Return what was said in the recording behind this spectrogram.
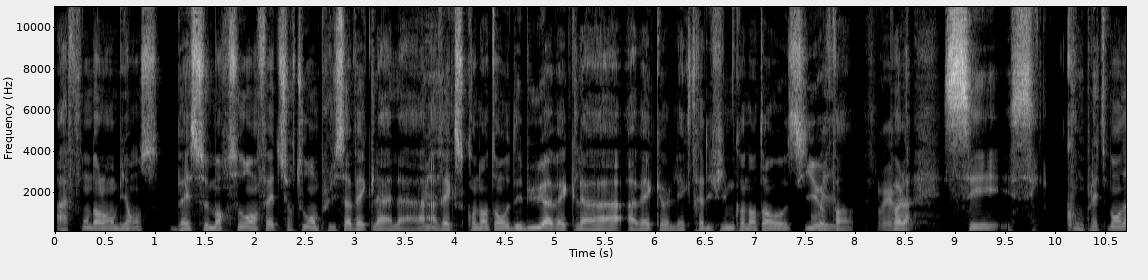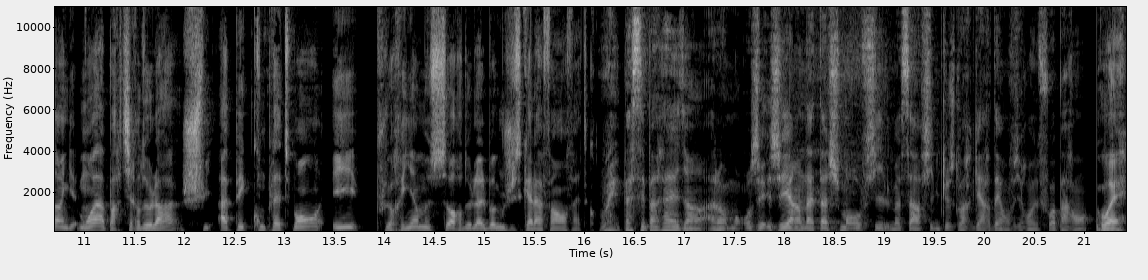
à fond dans l'ambiance, ben ce morceau en fait, surtout en plus avec la, la Oui. avec ce qu'on entend au début, avec la, avec euh, l'extrait du film qu'on entend aussi, Oui. enfin Ouais, voilà, ouais. c'est c'est complètement dingue. Moi à partir de là, je suis happé complètement et plus rien me sort de l'album jusqu'à la fin en fait. quoi. Ouais, bah c'est pareil. Hein. Alors bon, j'ai un attachement au film. C'est un film que je dois regarder environ une fois par an. Ouais,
